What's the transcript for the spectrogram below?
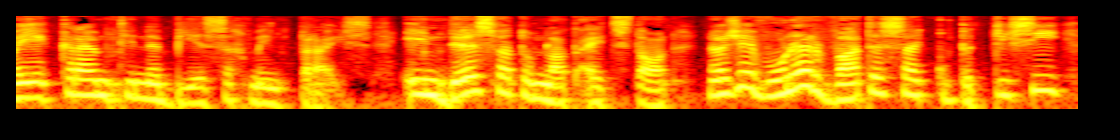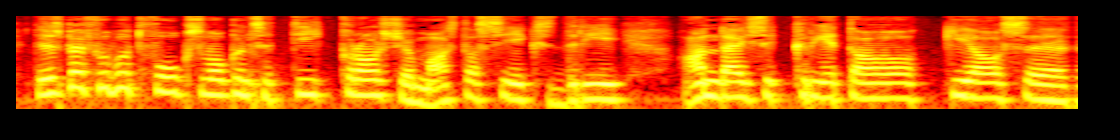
maar jy kry hom teen 'n besigment prys. En dis wat hom laat uitstaan. Nou as jy wonder wat is sy kompetisie? Dis byvoorbeeld Volkswagen se T-Cross, jou Mazda CX-3, Hyundai se Creta, Kia se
